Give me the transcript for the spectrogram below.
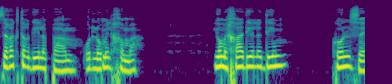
זה רק תרגיל הפעם, עוד לא מלחמה. יום אחד, ילדים, כל זה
